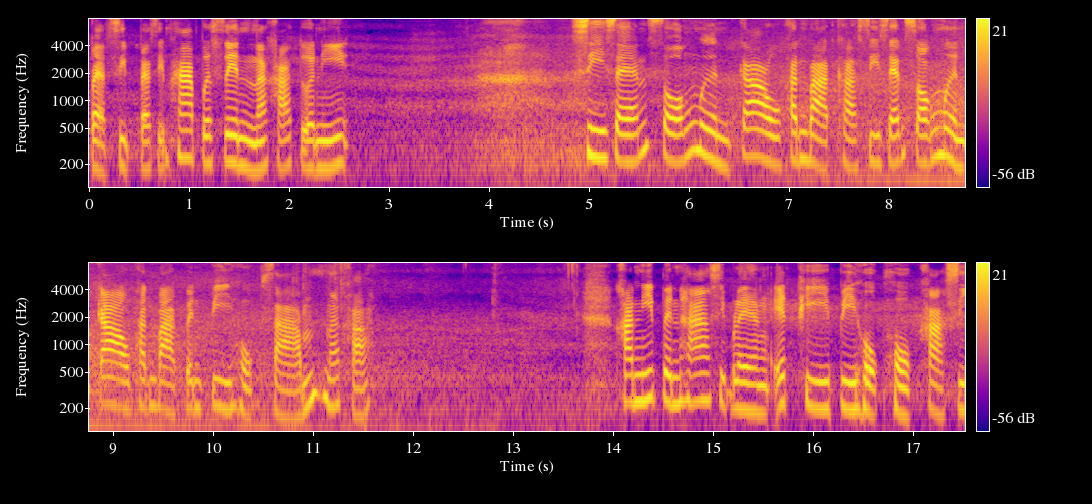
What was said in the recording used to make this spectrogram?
80-85เปอร์เซ็นต์นะคะ ตัวนี้429,000บาทค่ะ429,000บาทเป็นปี63นะคะ คันนี้เป็น 50 แรง SP ปี 66 ค่ะ สี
